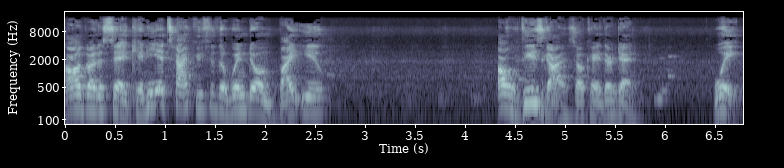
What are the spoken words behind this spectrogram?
I was about to say, can he attack you through the window and bite you? Oh, these guys. Okay, they're dead. Wait.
